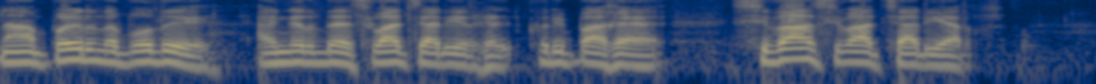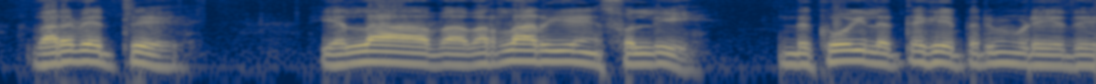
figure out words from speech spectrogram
நான் போயிருந்த போது அங்கிருந்த சிவாச்சாரியர்கள் குறிப்பாக சிவா சிவாச்சாரியார் வரவேற்று எல்லா வ வரலாறையும் சொல்லி இந்த கோயில் எத்தகைய பெருமையுடையது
